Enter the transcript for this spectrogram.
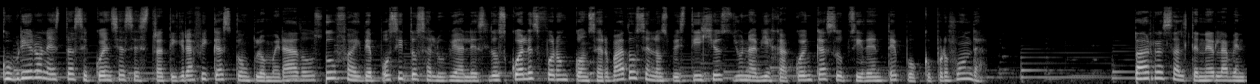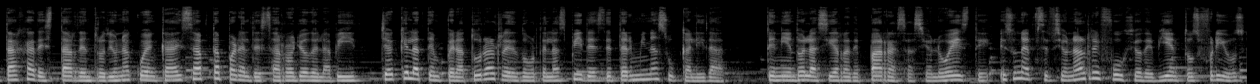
Cubrieron estas secuencias estratigráficas conglomerados, tufa y depósitos aluviales, los cuales fueron conservados en los vestigios de una vieja cuenca subsidente poco profunda. Parras, al tener la ventaja de estar dentro de una cuenca, es apta para el desarrollo de la vid, ya que la temperatura alrededor de las vides determina su calidad. Teniendo la Sierra de Parras hacia el oeste, es un excepcional refugio de vientos fríos,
